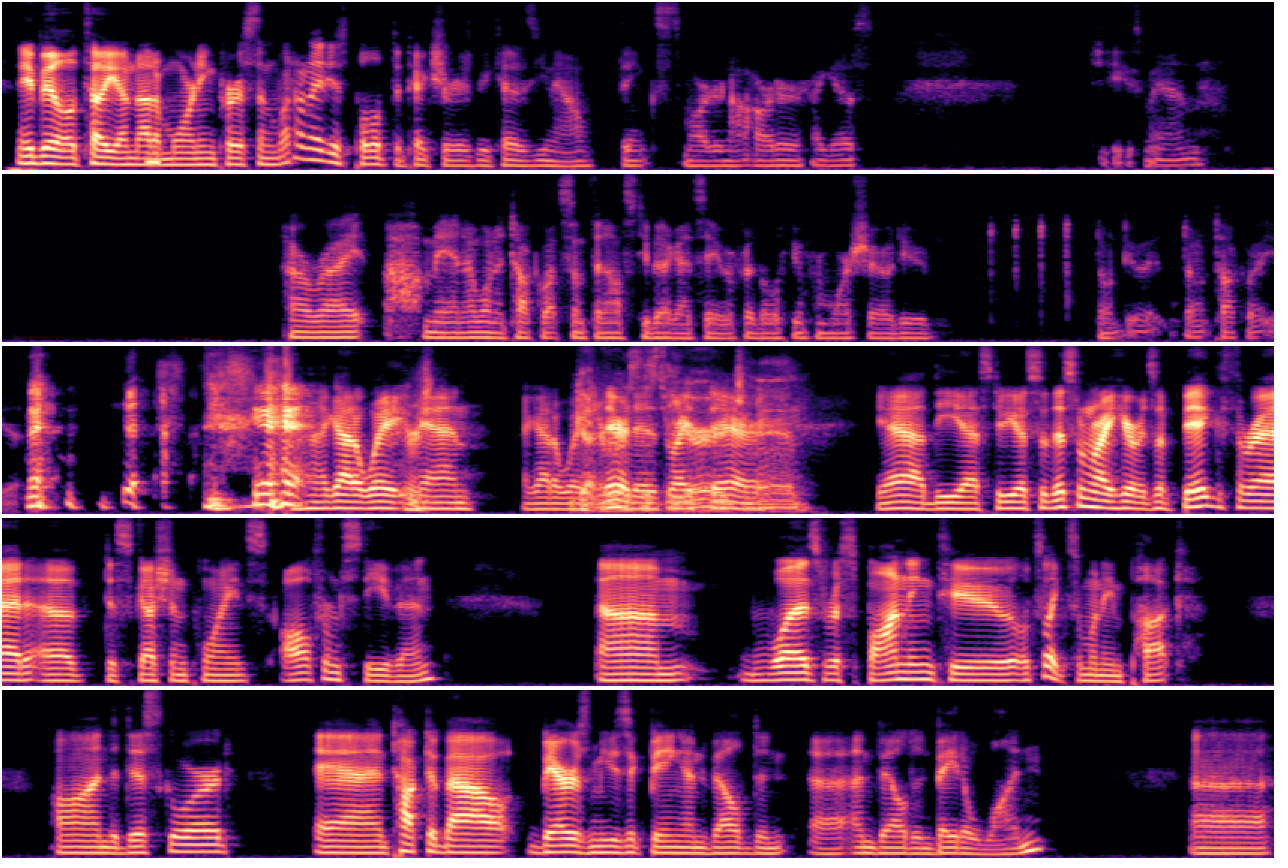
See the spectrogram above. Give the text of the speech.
Maybe it'll tell you I'm not a morning person. Why don't I just pull up the pictures? Because, you know, think smarter, not harder, I guess. Jeez, man. All right. Oh, man, I want to talk about something else too, but I got to save it for the Looking for More show, dude. Don't do it. Don't talk about it yet. I got to wait, man. I got to wait. Gotta There it is, the right urge, there. man. Yeah, the uh, studio. So this one right here is a big thread of discussion points, all from Steven. Um, was responding to looks like someone named Puck on the Discord, and talked about Bear's music being unveiled in uh, unveiled in beta one. Uh,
